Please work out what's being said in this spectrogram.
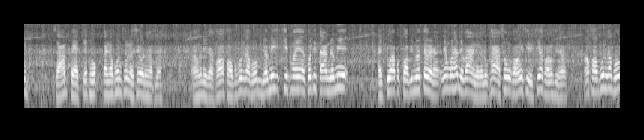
064271 3876กันละพ้นโซลาร์เซลล์นะครับนะเอาวันนี้ก็ขอขอบคุณครับผมเดี๋ยวมีคลิปใหม่กดติดตามเดี๋ยวมีไอตัวประกอบอินเวอร์เตอร์นะยังบ่ทันได้ว่างเนี่ยลูกค้าส่งของสิเคลียร์ของสิครับ เอาขอบคุณครับผม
